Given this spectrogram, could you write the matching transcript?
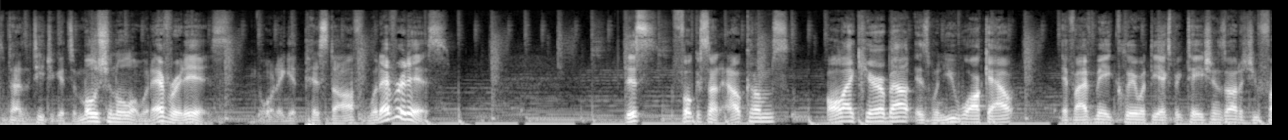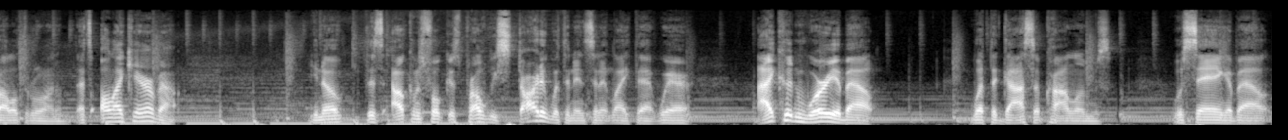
Sometimes the teacher gets emotional or whatever it is, or they get pissed off, whatever it is. This focus on outcomes, all I care about is when you walk out, if I've made clear what the expectations are, that you follow through on them. That's all I care about. You know, this outcomes focus probably started with an incident like that where I couldn't worry about what the gossip columns was saying about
